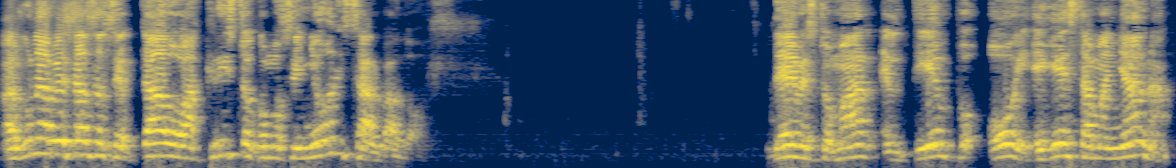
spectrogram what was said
¿Alguna vez has aceptado a Cristo como Señor y Salvador? Debes tomar el tiempo hoy, en esta mañana,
